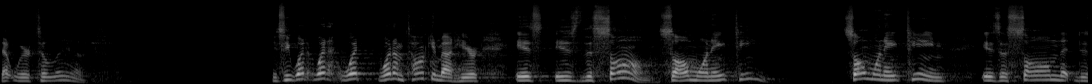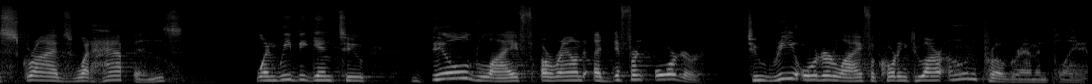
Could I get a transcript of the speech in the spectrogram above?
that we're to live. You see, what, what, what, what I'm talking about here is, is the Psalm, Psalm 118. Psalm 118 is a psalm that describes what happens when we begin to build life around a different order, to reorder life according to our own program and plan.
